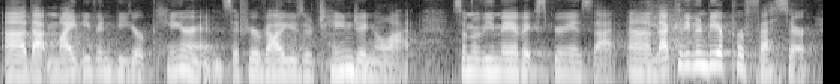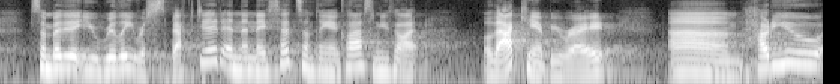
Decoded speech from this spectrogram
uh, that might even be your parents if your values are changing a lot. Some of you may have experienced that. Um, that could even be a professor, somebody that you really respected, and then they said something in class and you thought, well, that can't be right. Um, how do you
